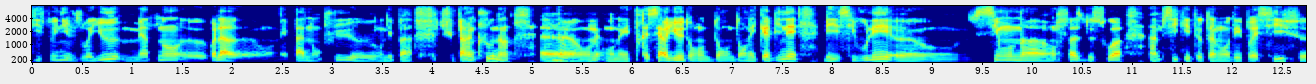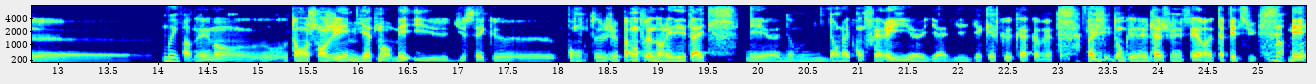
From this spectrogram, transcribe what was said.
disponible, joyeux. Maintenant, voilà, on n'est pas non plus, on n'est pas, je suis pas un clown. Hein. On, on, est très sérieux dans, dans, dans, les cabinets. Mais si vous voulez, si on a en face de soi un psy qui est totalement dépressif. Oui. Pardonnez-moi, autant en changer immédiatement. Mais Dieu sait que, bon, je ne vais pas rentrer dans les détails, mais euh, dans, la confrérie, euh, il y, a quelques cas quand même. donc euh, là, je vais me faire taper dessus. mais,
